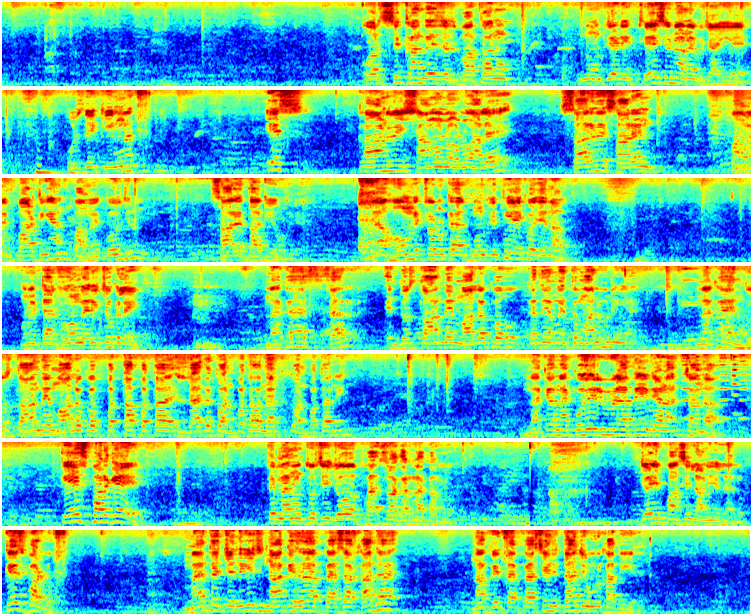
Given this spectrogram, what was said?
ਔਰ ਸਿੱਖਾਂ ਦੇ ਜਜ਼ਬਾਤਾਂ ਨੂੰ ਨੂੰ ਜਿਹੜੀ ਠੇਸ ਇਹਨਾਂ ਨੇ ਬਚਾਈ ਹੈ ਉਸ ਦੀ ਕੀਮਤ ਇਸ ਕਾਂਡ ਵਿੱਚ ਸ਼ਾਮਲ ਹੋਣ ਮੈਂ ਹੋਮ ਮਿਨਿਸਟਰ ਨੂੰ ਟੈਲੀਫੋਨ ਕੀਤੀ ਇੱਕ ਵਜੇ ਨਾਲ। ਉਹਨੇ ਟੈਲੀਫੋਨ ਮੇਰੀ ਚੁੱਕ ਲਈ। ਮੈਂ ਕਿਹਾ, ਸਰ, ਹਿੰਦੁਸਤਾਨ ਦੇ ਮਾਲਕ ਹੋ? ਕਹਿੰਦੇ, ਮੈਂ ਤਾਂ ਮਾਲੂਮ ਨਹੀਂ ਹੈ। ਮੈਂ ਕਿਹਾ, ਹਿੰਦੁਸਤਾਨ ਦੇ ਮਾਲਕ ਹੋ? ਪੱਤਾ ਪੱਤਾ ਹਿਲਦਾ ਤੇ ਤੁਹਾਨੂੰ ਪਤਾ ਹੁੰਦਾ ਤੇ ਤੁਹਾਨੂੰ ਪਤਾ ਨਹੀਂ? ਮੈਂ ਕਿਹਾ, ਮੈਂ ਕੋਈ ਰਿਵਾਇਤ ਨਹੀਂ ਜਾਣਾ ਚਾਹੁੰਦਾ। ਕੇਸ ਪੜ ਕੇ ਤੇ ਮੈਨੂੰ ਤੁਸੀਂ ਜੋ ਫੈਸਲਾ ਕਰਨਾ ਕਰ ਲਓ। ਜਿਹੜੀ ਫਾਂਸੀ ਲਾਣੀ ਲੈ ਲਓ। ਕੇਸ ਪੜ ਲਓ। ਮੈਂ ਤੇ ਜ਼ਿੰਦਗੀ 'ਚ ਨਾ ਕਿਸੇ ਦਾ ਪੈਸਾ ਖਾਦਾ ਨਾ ਕਿਸੇ ਪੈਸੇ ਦੀ ਦਾ ਜ਼ਰੂਰ ਖਾਦੀ ਹੈ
